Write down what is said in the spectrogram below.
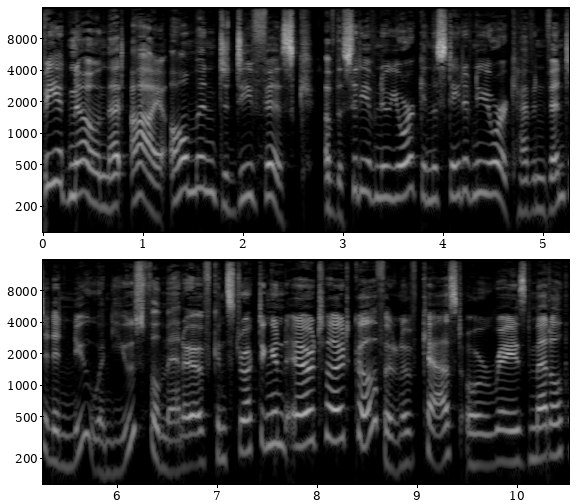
Be it known that I, Almond D. Fisk, of the city of New York in the state of New York, have invented a new and useful manner of constructing an airtight coffin of cast or raised metal,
